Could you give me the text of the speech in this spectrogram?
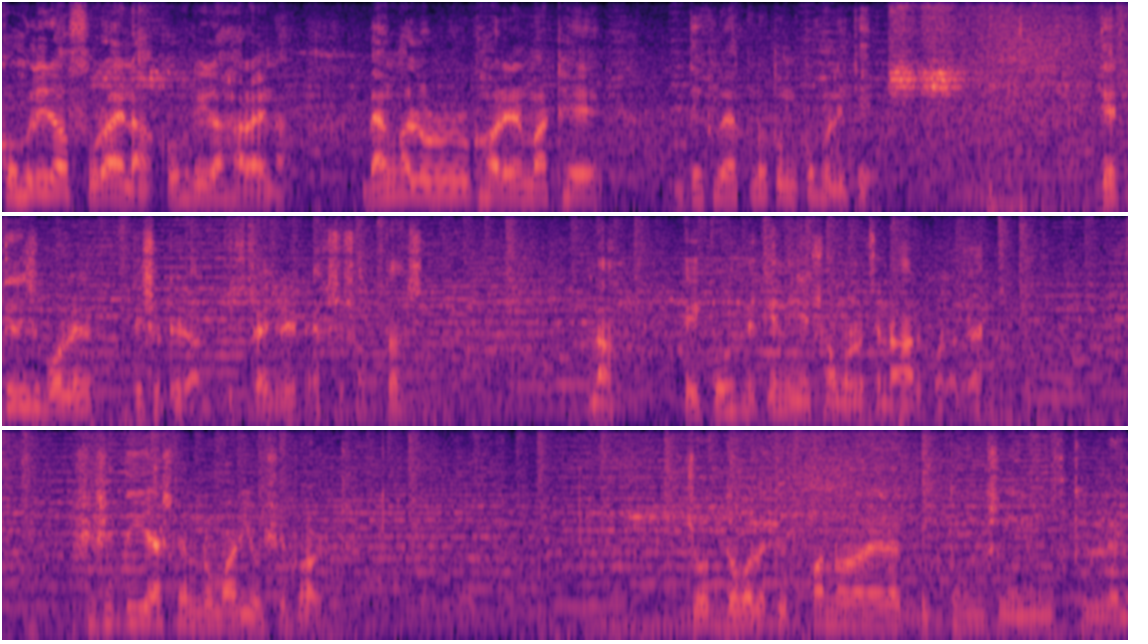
কোহলিরা ফুরায় না, কোহলিরা হারায় না। বেঙ্গালুরুর ঘরের মাঠে দেখল এক নতুন কোহলিকে। তেত্রিশ বলের তেষট্টি রান স্ট্রাইক রেট একশো সপ্তাশি না, এই কোহলিকে নিয়ে সমালোচনা আর করা যায় না। শেষের দিকে আসলেন রোমারিও শেফার্ট চোদ্দ বলে তিপ্পান্ন রানের এক বিধ্বংসী ইনিংস খেললেন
